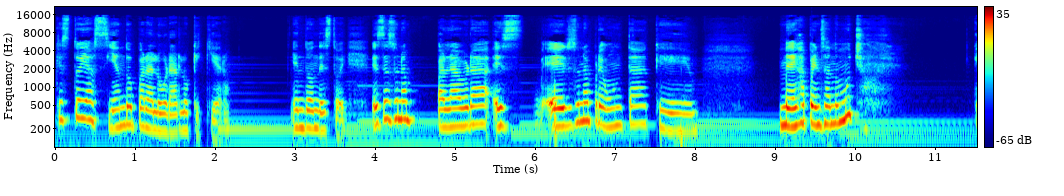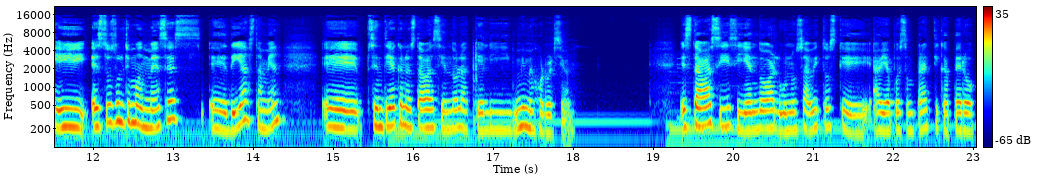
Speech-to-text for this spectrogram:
¿Qué estoy haciendo para lograr lo que quiero? ¿En dónde estoy? Esta es una palabra, es, es una pregunta que me deja pensando mucho. Y estos últimos meses, eh, días también, eh, sentía que no estaba haciendo la Kelly mi mejor versión. Estaba así siguiendo algunos hábitos que había puesto en práctica, pero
